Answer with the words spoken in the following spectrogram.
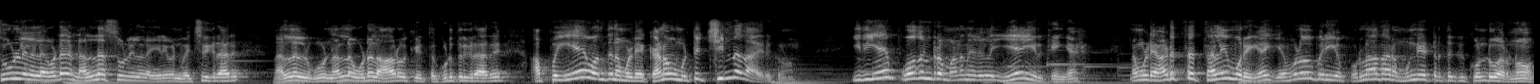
சூழ்நிலையில விட நல்ல சூழ்நிலை இறைவன் வச்சிருக்கிறாரு. நல்ல உ- நல்ல உடல் ஆரோக்கியத்தை கொடுத்துருக்கிறாரு. அப்போ ஏன் வந்து நம்மளுடைய கனவு மட்டும் சின்னதாக இருக்கணும்? இது ஏன் போதுன்ற மனநிலையில் ஏன் இருக்கீங்க? நம்மளுடைய அடுத்த தலைமுறையை எவ்வளோ பெரிய பொருளாதார முன்னேற்றத்துக்கு கொண்டு வரணும்?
